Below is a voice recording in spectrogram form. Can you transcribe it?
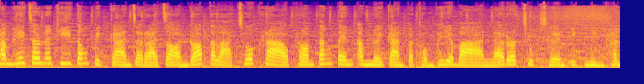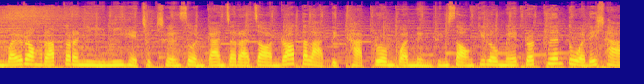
ทำให้เจ้าหน้าที่ต้องปิดการจราจรรอบตลาดชั่วคราว พร้อมตั้งเต็นท์อำนวยการปฐมพยาบาลและรถฉุกเฉินอีกหนึ่งคันไว้รองรับกรณีมีเหตุฉุกเฉินส่วนการจราจรรอบตลาดติดขัดรวมกว่า 1-2 กิโลเมตร รถเคลื่อนตัวได้ช้า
